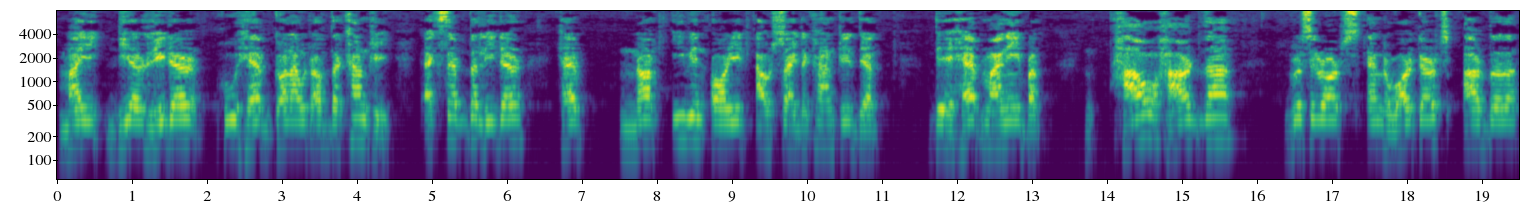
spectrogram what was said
my dear leader who have gone out of the country, except the leader have not even worried outside the country that they have money, but how hard the grocers and workers are the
